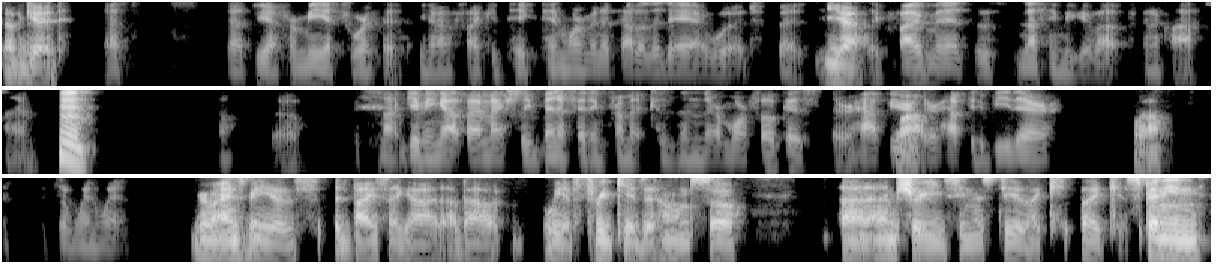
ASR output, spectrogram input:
yeah. of good. That's that's yeah. For me, it's worth it. You know, if I could take ten more minutes out of the day, I would. But yeah, like five minutes is nothing to give up in a class time. Hmm. So, so it's not giving up. I'm actually benefiting from it because then they're more focused. They're happier. Wow. They're happy to be there. Wow, it's, it's a win-win. Reminds me of advice I got about we have three kids at home, so uh, I'm sure you've seen this too. Like like spending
